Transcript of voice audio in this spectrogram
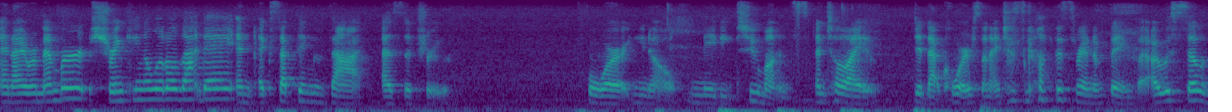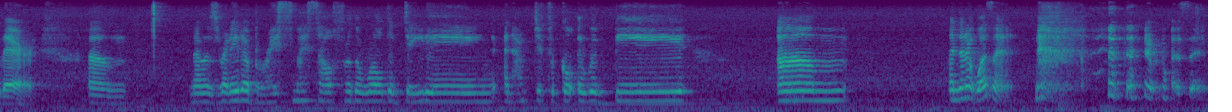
And I remember shrinking a little that day and accepting that as the truth for, you know, maybe two months until I did that course and I just got this random thing. But I was so there. Um, and I was ready to brace myself for the world of dating and how difficult it would be. Um, and then it wasn't. it wasn't.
